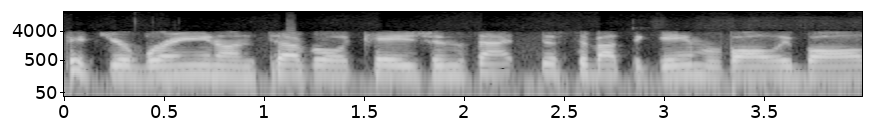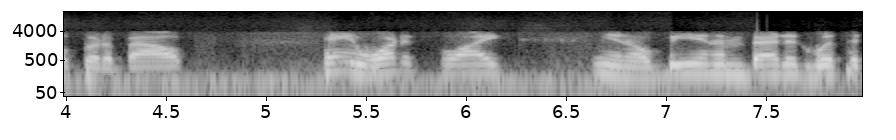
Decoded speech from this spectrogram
pick your brain on several occasions, not just about the game of volleyball, but about hey, what it's like, you know, being embedded with a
